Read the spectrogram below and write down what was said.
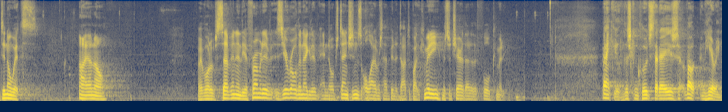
Dinowitz. Aye on all. By a vote of seven in the affirmative, zero the negative, and no abstentions, all items have been adopted by the committee. Mr. Chair, that is the full committee. Thank you. This concludes today's vote and hearing.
